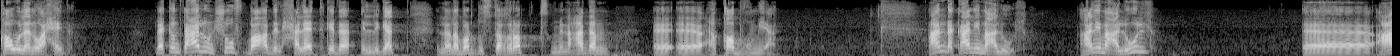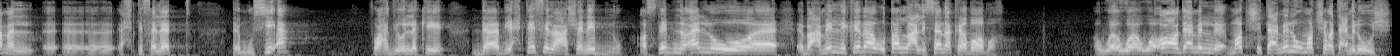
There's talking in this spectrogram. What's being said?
قولا واحدا. لكن تعالوا نشوف بعض الحالات كده اللي جت اللي أنا برضو استغربت من عدم آه، آه، عقابهم يعني. عندك علي معلول. علي معلول آه، عمل احتفالات مسيئة. فواحد يقول لك إيه؟ ده بيحتفل عشان ابنه. أصل ابنه قال له بعمل لي كده وطلع لسانك يا بابا. واقعد اعمل ماتش تعمله وماتش ما تعملوش.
